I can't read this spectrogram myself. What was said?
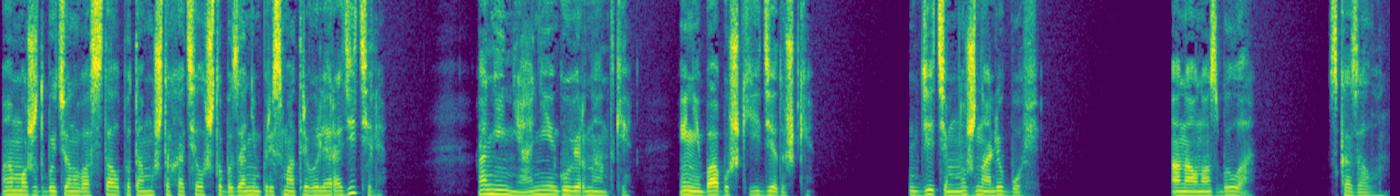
а может быть, он восстал, потому что хотел, чтобы за ним присматривали родители? А не няни и гувернантки, и не бабушки и дедушки. Детям нужна любовь. Она у нас была, — сказал он.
